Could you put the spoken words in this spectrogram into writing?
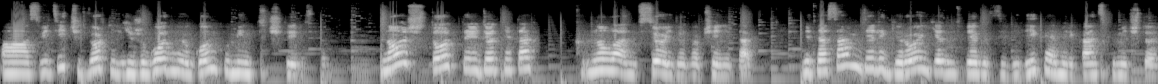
а, осветить четвертую ежегодную гонку Минт 400. Но что-то идет не так. Ну ладно, все идет вообще не так. Ведь на самом деле герои едут в Вегас за великой американской мечтой.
